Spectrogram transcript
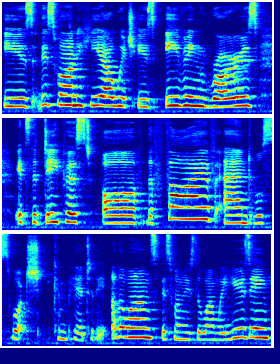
is this one here, which is Evening Rose. It's the deepest of the five and we'll swatch compared to the other ones. This one is the one we're using.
